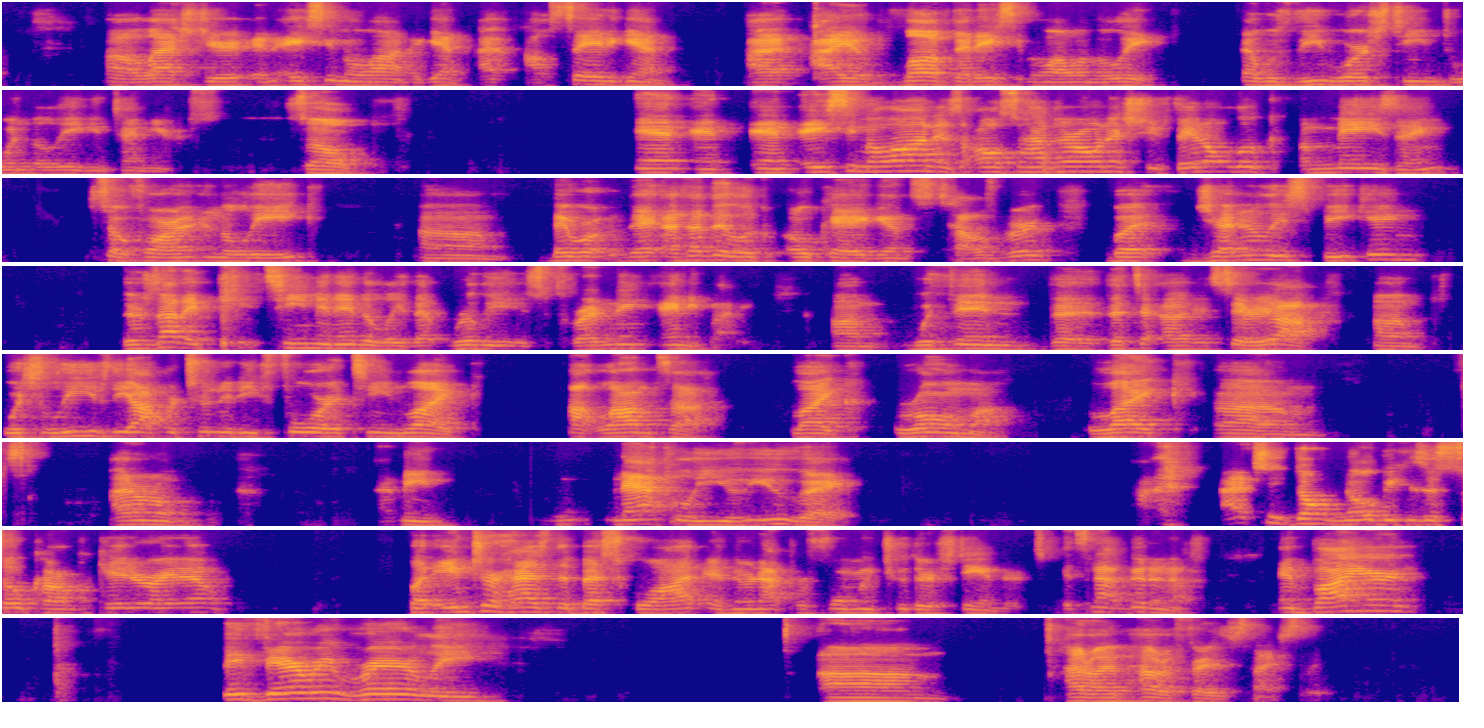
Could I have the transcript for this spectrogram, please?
uh, last year. And AC Milan again, I, I'll say it again. I I love that AC Milan won the league that was the worst team to win the league in 10 years. So, and, and, and AC Milan is also have their own issues. They don't look amazing so far in the league. Um, they were, they, I thought they looked okay against Salzburg, but generally speaking, there's not a team in Italy that really is threatening anybody um, within the, the uh, Serie A, um, which leaves the opportunity for a team like Atalanta, like Roma, like um, I don't know. I mean, Napoli, Juve. I actually don't know because it's so complicated right now. But Inter has the best squad and they're not performing to their standards. It's not good enough. And Bayern, they very rarely, um, how do I how to phrase this nicely?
